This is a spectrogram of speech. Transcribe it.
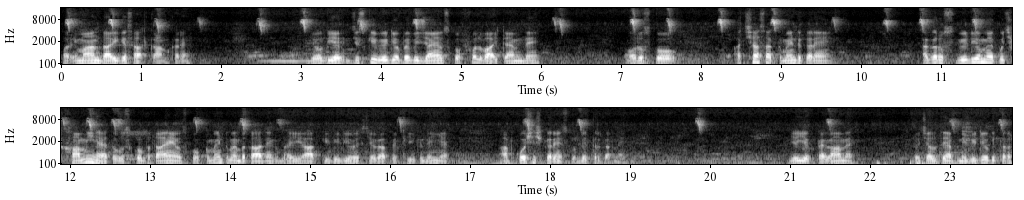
اور ایمانداری کے ساتھ کام کریں۔ جو بھی جس کی ویڈیو پہ بھی جائیں، اس کو فل واچ ٹائم دیں اور اس کو اچھا سا کمنٹ کریں۔ اگر اس ویڈیو میں کچھ خامی ہے تو اس کو بتائیں، اس کو کمنٹ میں بتا دیں کہ بھائی، آپ کی ویڈیو اس جگہ پہ ٹھیک نہیں ہے۔ آپ کوشش کریں اس کو بہتر کرنے کی۔ یہی ایک پیغام ہے۔ تو چلتے ہیں اپنی ویڈیو کی طرف۔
